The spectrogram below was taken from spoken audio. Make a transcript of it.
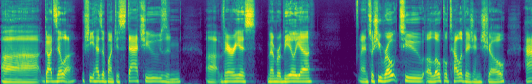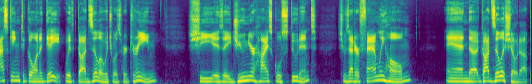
uh, Godzilla. She has a bunch of statues and uh, various memorabilia. And so she wrote to a local television show asking to go on a date with Godzilla, which was her dream. She is a junior high school student. She was at her family home and uh, Godzilla showed up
